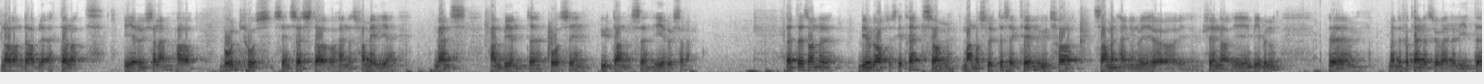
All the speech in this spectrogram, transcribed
når han da ble etterlatt i Jerusalem, har bodd hos sin søster og hennes familie mens han begynte på sin utdannelse i Jerusalem. Dette er sånne biografiske trekk som man må slutte seg til ut fra sammenhengen vi hører, finner i Bibelen. Eh, men det fortelles jo veldig lite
